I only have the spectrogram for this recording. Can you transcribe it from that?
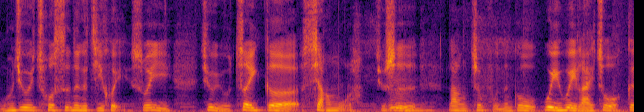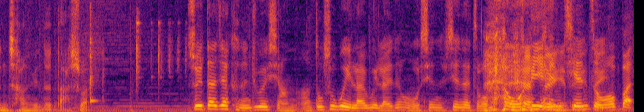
我们就会错失那个机会。所以就有这一个项目了，就是让政府能够为未来做更长远的打算。所以大家可能就会想啊，都是未来未来，让我现在现在怎么办？我眼前怎么办？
